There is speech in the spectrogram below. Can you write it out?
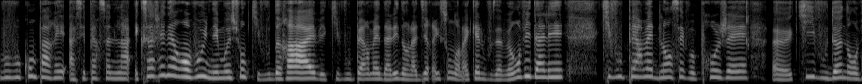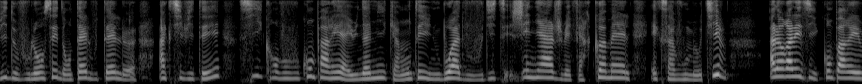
vous vous comparez à ces personnes-là et que ça génère en vous une émotion qui vous drive et qui vous permet d'aller dans la direction dans laquelle vous avez envie d'aller, qui vous permet de lancer vos projets, euh, qui vous donne envie de vous lancer dans telle ou telle euh, activité, si quand vous vous comparez à une amie qui a monté une boîte, vous vous dites c'est génial, je vais faire comme elle et que ça vous motive, alors allez-y, comparez,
